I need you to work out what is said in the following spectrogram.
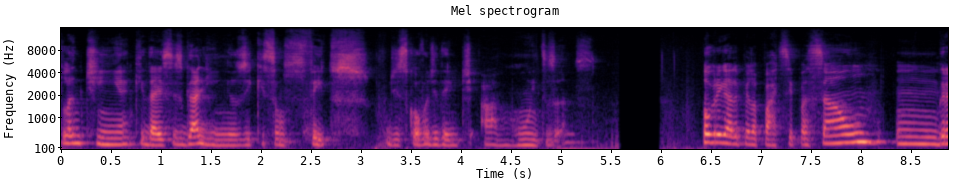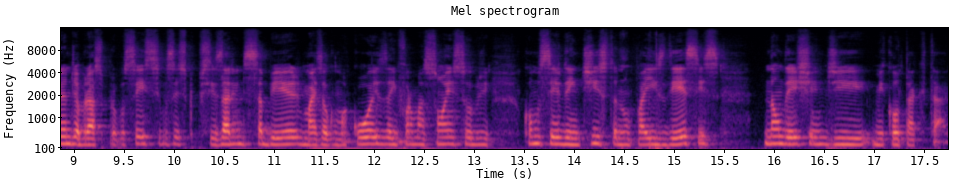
plantinha que dá esses galinhos e que são feitos de escova de dente há muitos anos. Obrigada pela participação. Um grande abraço para vocês. Se vocês precisarem de saber mais alguma coisa, informações sobre como ser dentista num país desses, não deixem de me contactar.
